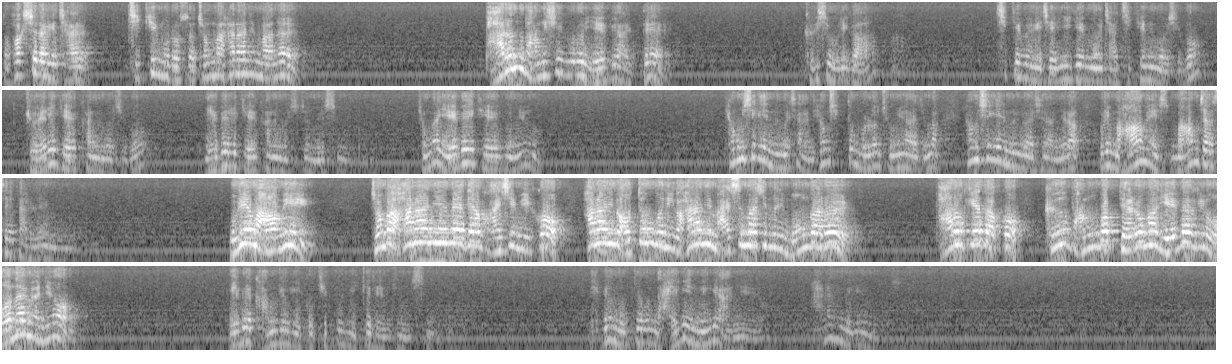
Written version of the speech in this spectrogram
또 확실하게 잘 지킴으로써 정말 하나님만을 바른 방식으로 예배할 때 그것이 우리가 10계명의 제2계명을 잘 지키는 것이고 교회를 계획하는 것이고 예배를 계획하는 것이 좀 있습니다. 정말 예배 계획은요. 형식에 있는 것이 아니라 형식도 물론 중요하지만 형식에 있는 것이 아니라 우리 마음에 있습니다. 마음 자세에 달려 있는 거예요. 우리의 마음이 정말 하나님에 대한 관심이 있고 하나님이 어떤 분인가 하나님 말씀하시는 뭔가를 바로 깨닫고 그 방법대로만 예배하기를 원하면요. 예배 감격이 있고 기쁨이 있게 되는 좀 있습니다. 예배 목적은 나에게 있는 게 아니에요. 하나님에게 있는 거죠.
